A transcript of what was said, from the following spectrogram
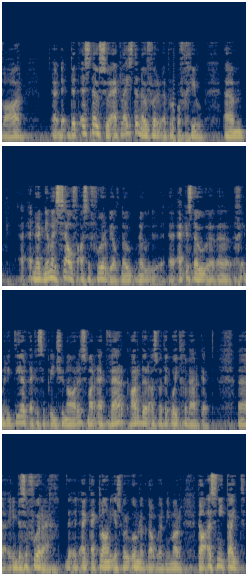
waar uh, dit, dit is nou so ek luister nou vir uh, prof Giel. Ehm um, en ek neem myself as 'n voorbeeld. Nou nou ek is nou uh, uh, geëmeriteerd ek is 'n pensionaris maar ek werk harder as wat ek ooit gewerk het. Uh, en dis 'n voorreg ek ek kla nie eers vir 'n oomblik daaroor nie maar daar is nie tyd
